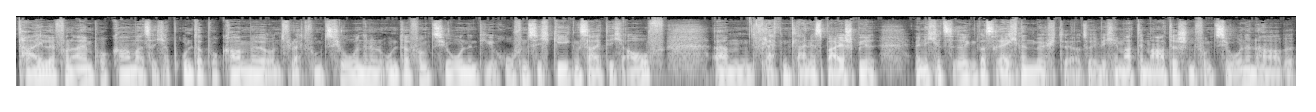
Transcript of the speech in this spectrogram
Teile von einem Programm, also ich habe Unterprogramme und vielleicht Funktionen und Unterfunktionen, die rufen sich gegenseitig auf. Ähm, vielleicht ein kleines Beispiel Beispiel, wenn ich jetzt irgendwas rechnen möchte, also irgendwelche mathematischen Funktionen habe,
